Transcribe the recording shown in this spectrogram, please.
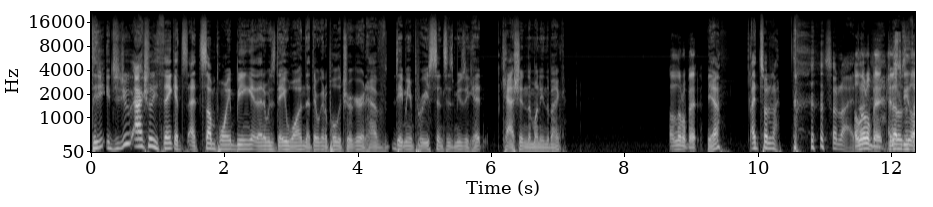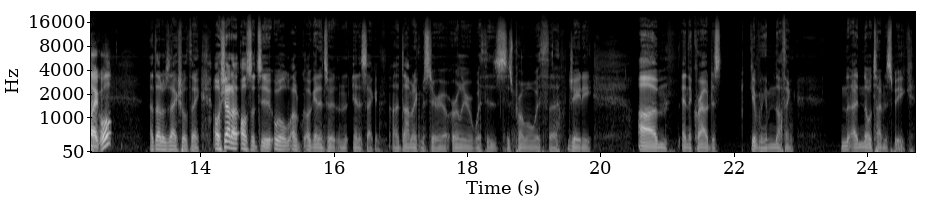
did you, did you actually think at at some point, being that it was day one, that they were going to pull the trigger and have Damian Priest, since his music hit, cash in the Money in the Bank? A little bit, Yeah, I so did I. so did I. I a thought- little bit, I thought it just be like, well, I thought it was an actual thing. Oh, shout out also to well, I'll, I'll get into it in, in a second. Uh, Dominik Mysterio earlier with his his promo with uh, JD, um, and the crowd just giving him nothing, N- uh, no time to speak.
